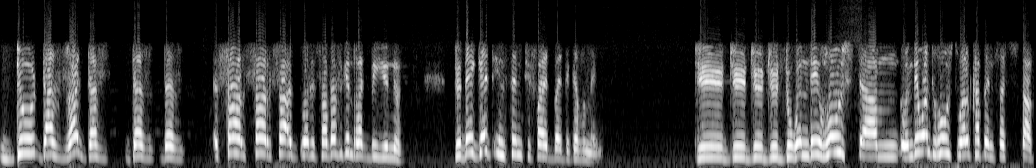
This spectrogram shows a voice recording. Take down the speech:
Do does rug does does does South, South, South, what is South African Rugby Union? Do they get incentivized by the government? Do do do do, do when they host um, when they want to host World Cup and such stuff?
